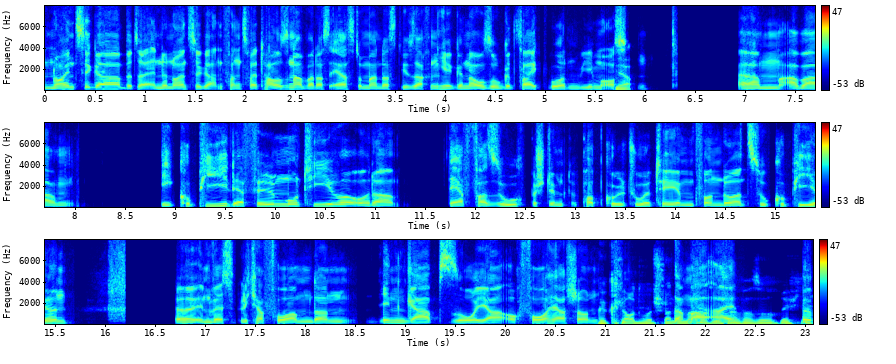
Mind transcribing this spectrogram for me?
90er, bitte Ende 90er, Anfang 2000er war das erste Mal, dass die Sachen hier genauso gezeigt wurden wie im Osten. Ähm, aber die Kopie der Filmmotive oder der Versuch, bestimmte Popkulturthemen von dort zu kopieren, äh, in westlicher Form dann, den gab's so ja auch vorher schon. Geklaut wurde schon Sag mal, ein- einfach so Be richtig.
